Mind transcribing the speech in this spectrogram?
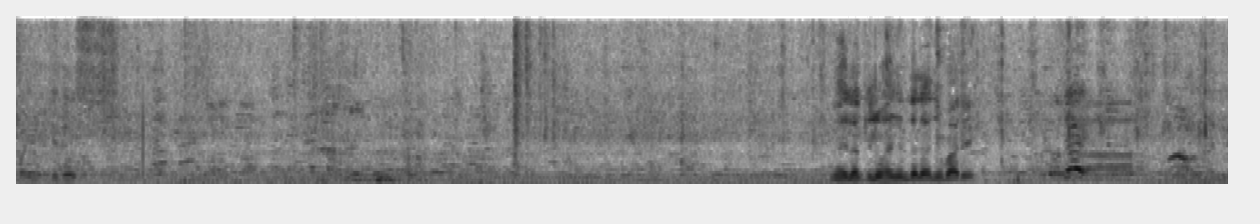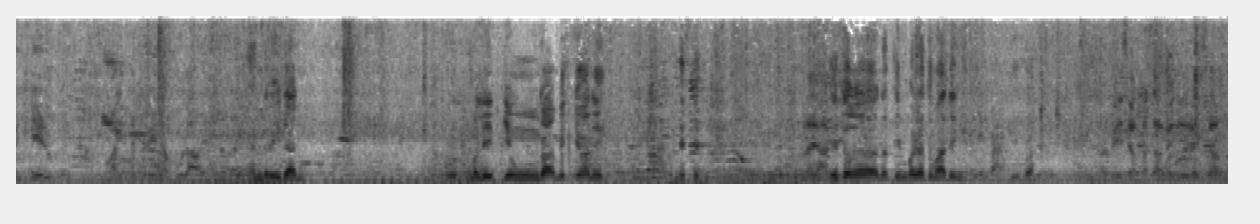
Veintidós. Ngayon ilang kiluhan yung dala nyo, buddy? 100 kilo. 100 Maliit yung gamit nyo, ano eh. Ito na, natimbang na tumating. Di ba? Sabi isang kasama din nagsama.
